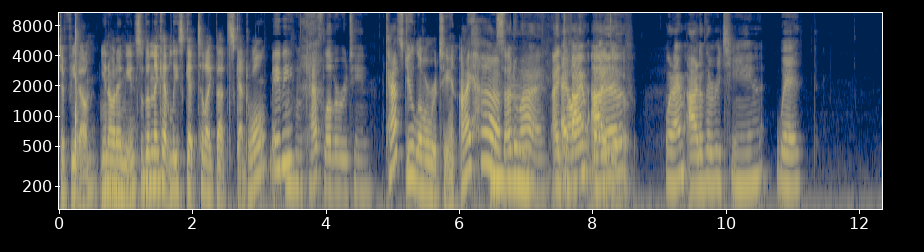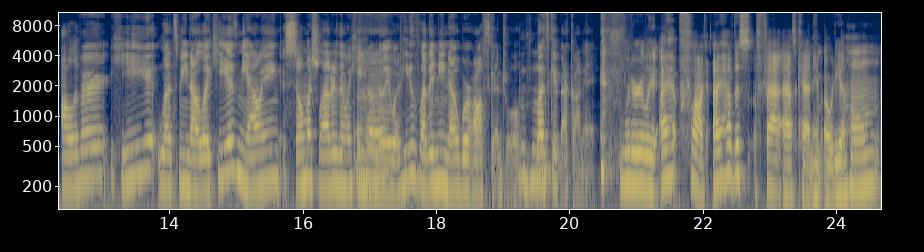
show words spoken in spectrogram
to feed them. You know what I mean? So then they can at least get to like that schedule. Maybe Mhm, Cats love a routine. cats do love a routine. I have. So do I. I don't, if I'm but out I do. when I'm out of the routine with Oliver, he lets me know. Like he is meowing so much louder than what he Uh-huh. normally would. He's letting me know we're off schedule. Mm-hmm. Let's get back on it. Literally, I have fuck. I have this fat ass cat named Odie at home.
